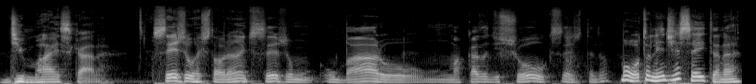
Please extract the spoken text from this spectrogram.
Demais, cara. Seja um restaurante, seja um, um bar ou uma casa de show, o que seja, entendeu? Bom, outra linha de receita, né?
